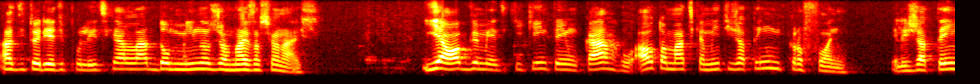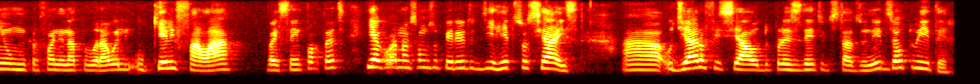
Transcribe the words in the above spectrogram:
A editoria de política ela domina os jornais nacionais. E é obviamente que quem tem um cargo automaticamente já tem um microfone. Ele já tem um microfone natural, ele, o que ele falar vai ser importante. E agora nós estamos no período de redes sociais o diário oficial do presidente dos Estados Unidos é o Twitter.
